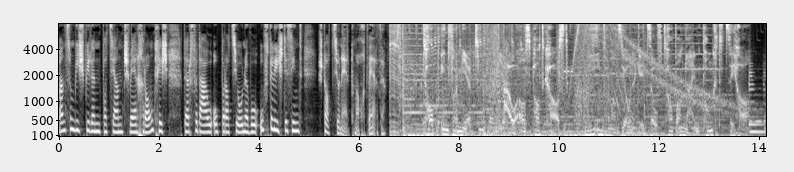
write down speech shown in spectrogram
Wenn zum Beispiel ein Patient schwer krank ist, dürfen auch Operationen, die auf der Liste sind, stationär gemacht werden. Top informiert, auch als Podcast. Mehr Informationen gibt es auf toponline.ch.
